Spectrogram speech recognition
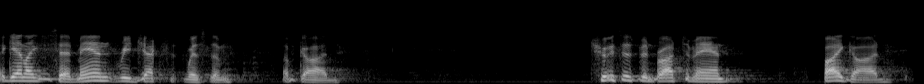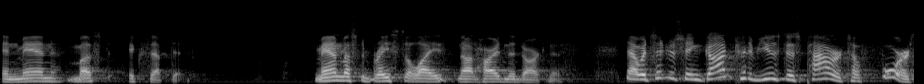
Again, like you said, man rejects the wisdom of God. Truth has been brought to man by God, and man must accept it. Man must embrace the light, not hide in the darkness. Now, it's interesting. God could have used his power to force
